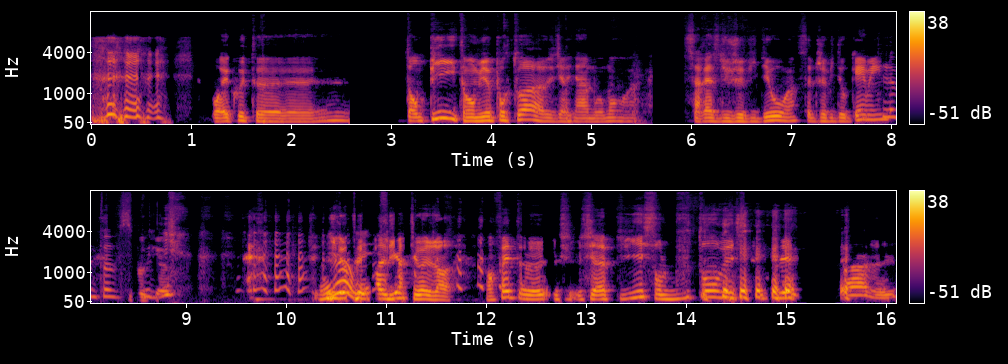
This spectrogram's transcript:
Bon, écoute, euh, tant pis, tant mieux pour toi. Je veux dire, il y a un moment, hein, ça reste du jeu vidéo, hein, c'est le jeu vidéo gaming. Le pauvre Spoody. Mais Il ne peut mais- pas le dire, tu vois, genre, en fait, euh, j'ai appuyé sur le bouton, mais s'il vous plaît. Ah, je-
